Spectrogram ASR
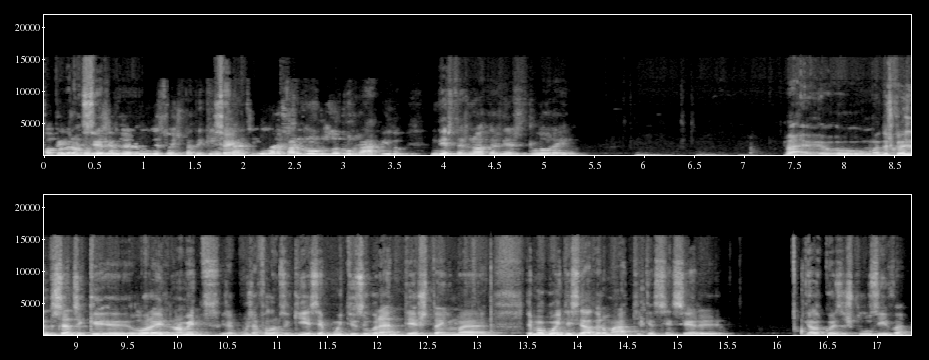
Ok, Poderão então ser- as harmonizações para daqui a instantes e agora faz um resumo rápido destas notas deste loureiro. Bem, uma das coisas interessantes é que eh, o Loureiro, normalmente, como já falamos aqui, é sempre muito exuberante. Este tem uma, tem uma boa intensidade aromática, sem ser eh, aquela coisa explosiva.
